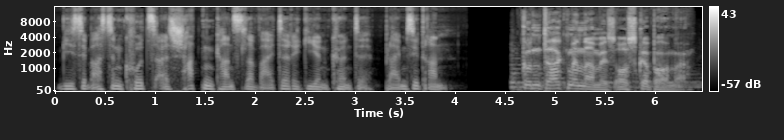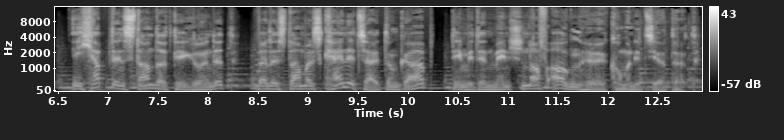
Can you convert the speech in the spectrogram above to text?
wie Sebastian Kurz als Schattenkanzler weiter regieren könnte. Bleiben Sie dran. Guten Tag, mein Name ist Oskar Bonner. Ich habe den Standard gegründet, weil es damals keine Zeitung gab, die mit den Menschen auf Augenhöhe kommuniziert hat.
